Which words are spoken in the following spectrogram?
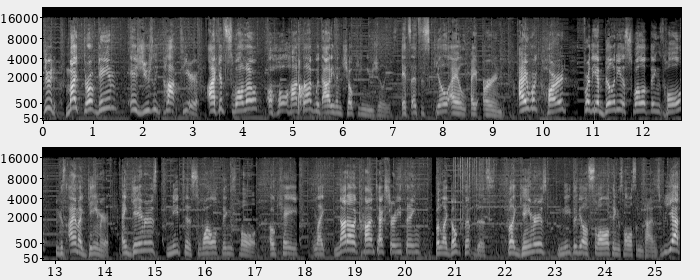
Dude, my throat game is usually top tier. I can swallow a whole hot dog without even choking usually. It's it's a skill I I earned. I worked hard for the ability to swallow things whole because I am a gamer and gamers need to swallow things whole. Okay, like not out of context or anything, but like don't clip this. But gamers need to be able to swallow things whole sometimes. We have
